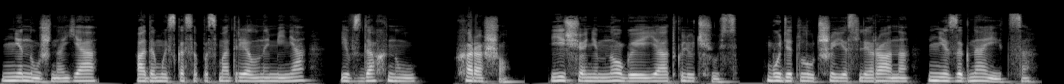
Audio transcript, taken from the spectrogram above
«Не нужно, я...» Адам искоса посмотрел на меня и вздохнул. «Хорошо. Еще немного, и я отключусь. Будет лучше, если рана не загноится».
